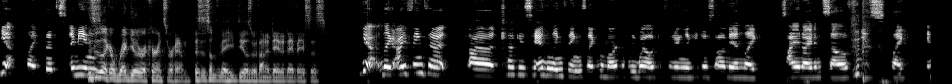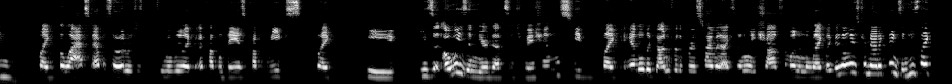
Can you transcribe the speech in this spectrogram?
Yeah, like that's. I mean, This is like a regular occurrence for him. This is something that he deals with on a day to day basis. yeah, like I think that uh Chuck is handling things like remarkably well, considering like he just saw a man like cyanide himself. He's like in like the last episode, which is presumably like a couple days, a couple weeks. Like he he's always in near death situations. He like handled a gun for the first time and accidentally shot someone in the leg. Like there's all these traumatic things, and he's like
